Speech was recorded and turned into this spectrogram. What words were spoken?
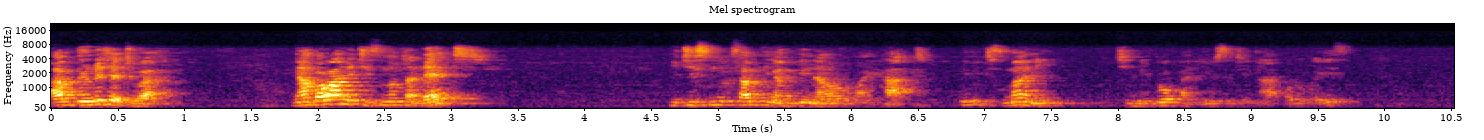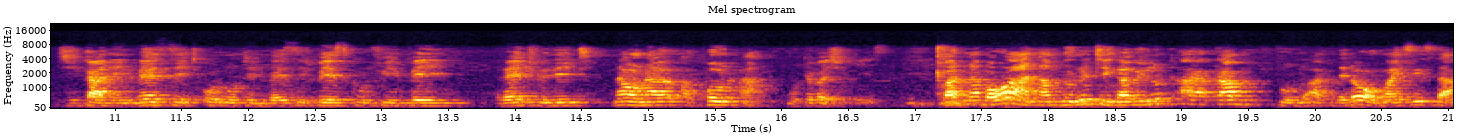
I've donated to her. Number one, it is not a debt. It is not something I'm giving out of my heart. If it is money, she will go and use it in her own ways. She can invest it or not invest it, pay school fee, pay rent with it. Now, now upon her, whatever she is. But number one, I'm donating. I will not come to at the door of my sister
